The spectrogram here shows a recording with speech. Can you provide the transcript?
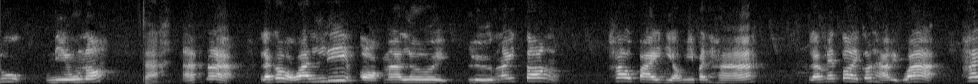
ลูกนิ้วเนาะจ้ะอ่าแล้วก็บอกว่ารีบออกมาเลย หรือไม่ต้องเข้าไปเดี๋ยวมีปัญหา แล้วแม่ต้อยก็ถามอีกว่า ให้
